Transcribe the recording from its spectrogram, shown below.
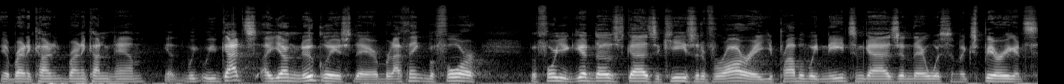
you know, Brandon, Cunningham, Brandon Cunningham. You know, we, we've got a young nucleus there, but I think before before you give those guys the keys to the Ferrari, you probably need some guys in there with some experience.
